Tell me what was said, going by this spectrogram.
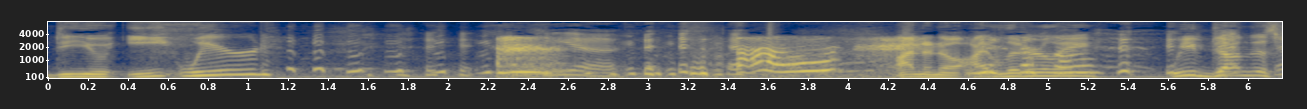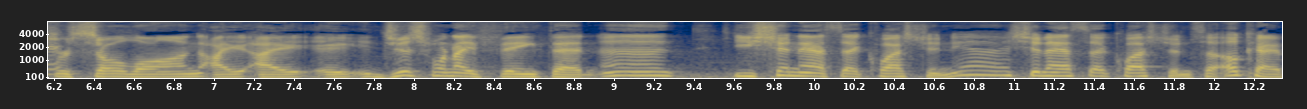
do you eat weird? yeah. Oh, I don't know. I literally we've done this for so long. I, I I- just when I think that uh, you shouldn't ask that question. Yeah, I should ask that question. So okay.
